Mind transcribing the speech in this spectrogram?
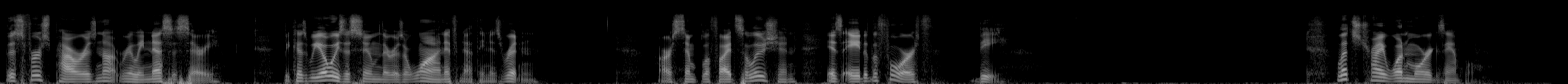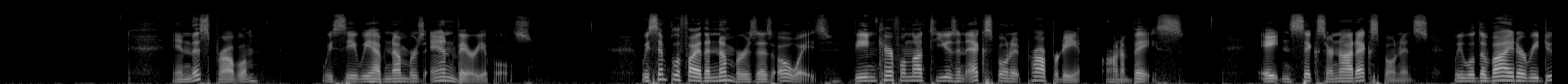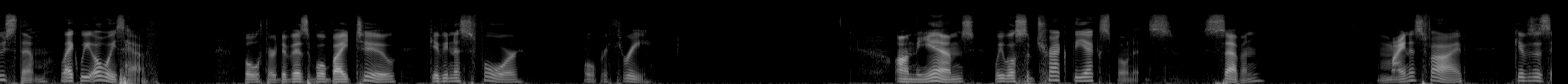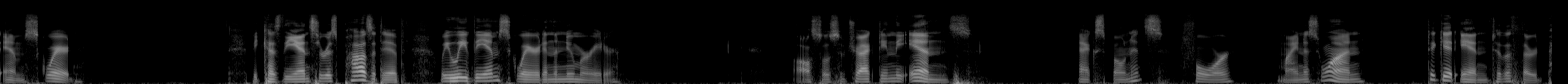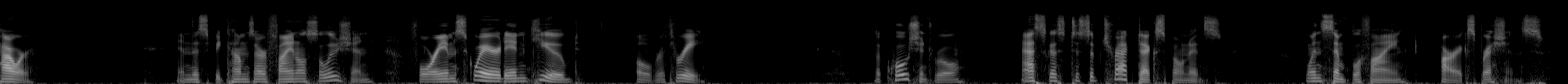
This first power is not really necessary, because we always assume there is a 1 if nothing is written. Our simplified solution is a to the fourth b. Let's try one more example. In this problem, we see we have numbers and variables. We simplify the numbers as always, being careful not to use an exponent property on a base. 8 and 6 are not exponents. We will divide or reduce them like we always have. Both are divisible by 2, giving us 4 over 3. On the m's, we will subtract the exponents. 7 minus 5 gives us m squared. Because the answer is positive, we leave the m squared in the numerator. Also subtracting the n's. Exponents, 4 minus 1, to get n to the third power. And this becomes our final solution, 4m squared n cubed over 3. The quotient rule asks us to subtract exponents when simplifying our expressions.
